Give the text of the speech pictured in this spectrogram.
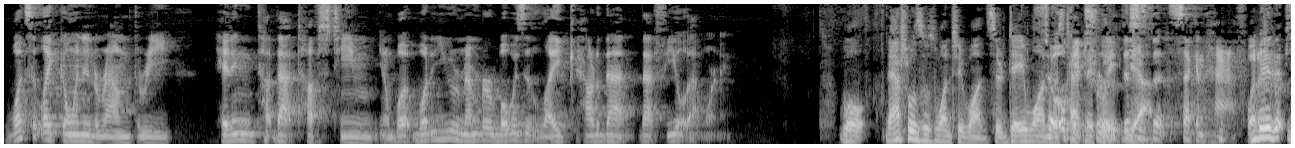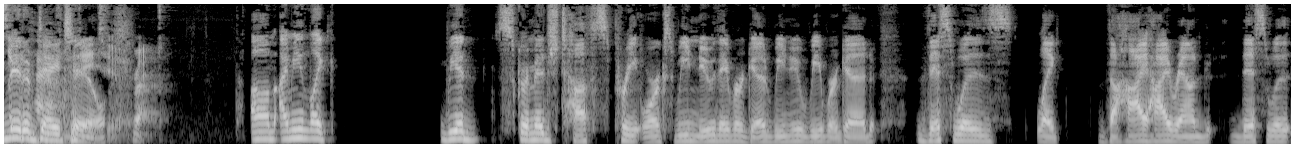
What's it like going into round three, hitting t- that Tufts team? You know, what what do you remember? What was it like? How did that that feel that morning? Well, Nationals was one two one, so day one so, was okay, technically true. This yeah. is the second half. Whatever. Mid second mid of day two. day two. Right. Um, I mean, like we had scrimmage Tufts pre ORCS. We knew they were good. We knew we were good. This was like the high high round. This was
